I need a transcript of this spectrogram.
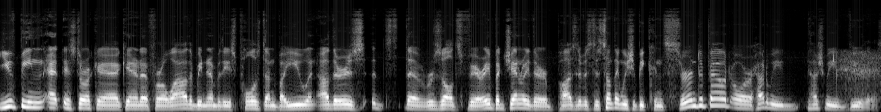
You've been at Historica Canada for a while. There've been a number of these polls done by you and others. The results vary, but generally they're positive. Is this something we should be concerned about, or how do we how should we view this?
